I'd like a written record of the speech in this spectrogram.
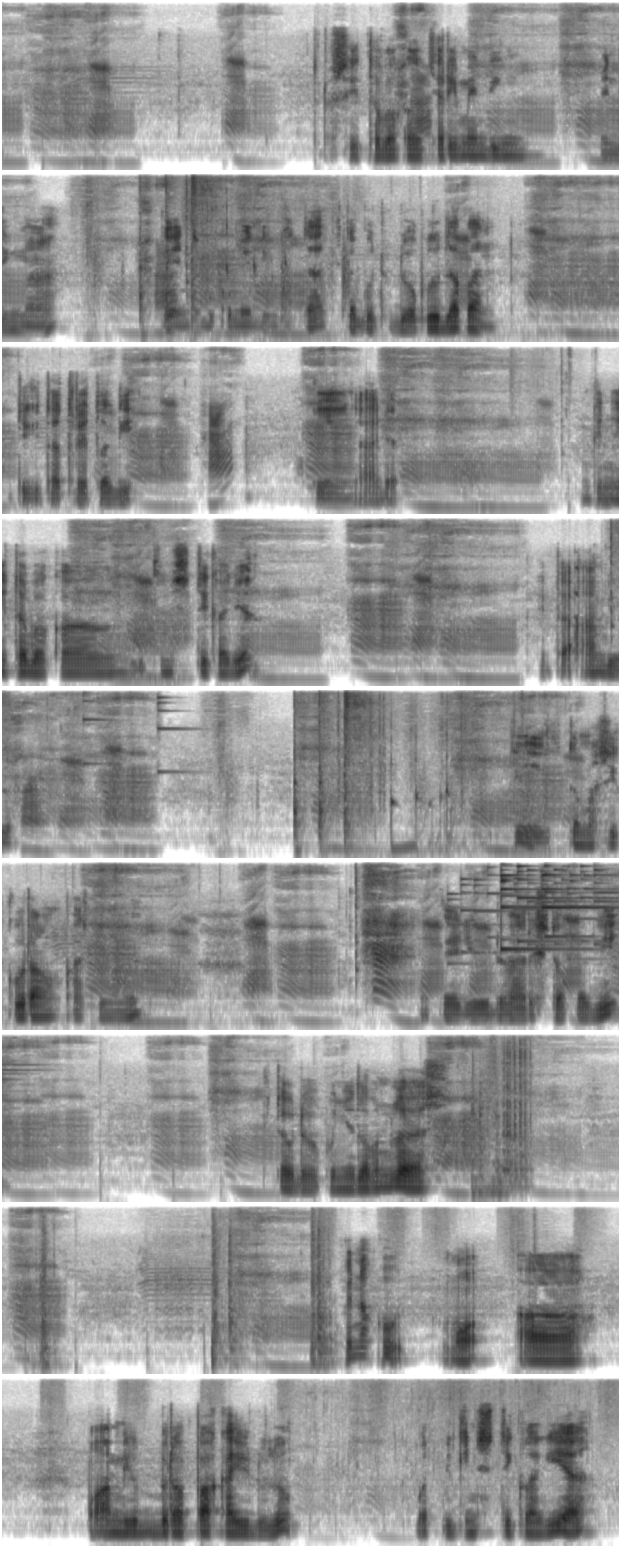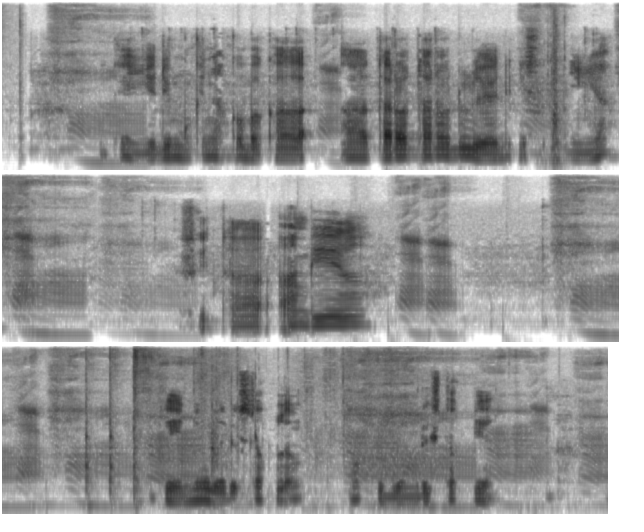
terus kita bakal cari mending. Mending mana? Oke ini buku mending kita kita butuh 28 nanti kita trade lagi. Oke nggak ada. Mungkin kita bakal bikin stick aja. Kita ambil oke kita masih kurang kasihnya oke dia udah hari stok lagi kita udah punya 18 mungkin aku mau uh, mau ambil berapa kayu dulu buat bikin stick lagi ya Oke, jadi mungkin aku bakal eh, taruh-taruh uh, dulu ya di sininya. Terus kita ambil. Oke, ini udah restock belum? Oh, belum restock ya.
